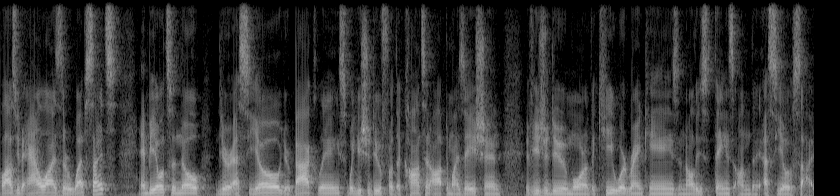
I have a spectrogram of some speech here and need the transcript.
allows you to analyze their websites and be able to know your SEO, your backlinks, what you should do for the content optimization, if you should do more of the keyword rankings and all these things on the SEO side.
